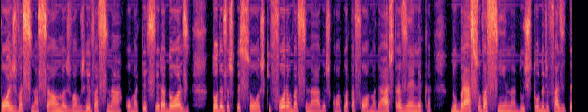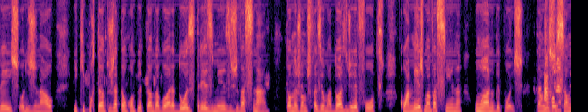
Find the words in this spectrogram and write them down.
pós-vacinação. Nós vamos revacinar com uma terceira dose todas as pessoas que foram vacinadas com a plataforma da AstraZeneca, no braço vacina, do estudo de fase 3 original, e que, portanto, já estão completando agora 12, 13 meses de vacinado. Então, nós vamos fazer uma dose de reforço com a mesma vacina um ano depois. Então, isso agora... são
